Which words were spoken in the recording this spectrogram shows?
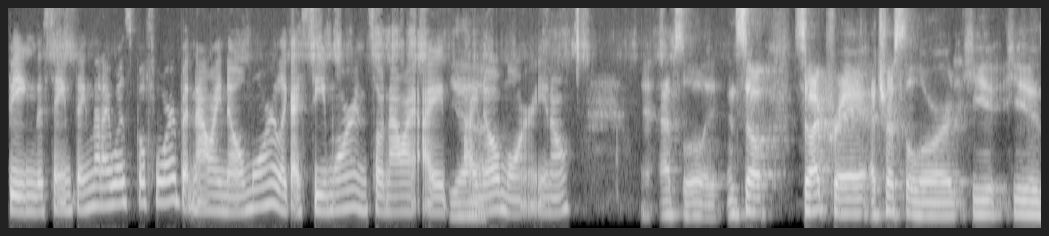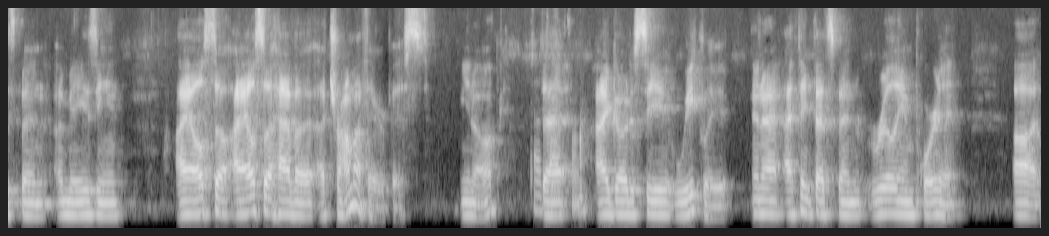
being the same thing that I was before, but now I know more. Like I see more, and so now I I, Yeah. I know more. You know. Yeah, absolutely. And so so I pray, I trust the Lord. He he has been amazing. I also I also have a, a trauma therapist, you know, That's that awesome. I go to see weekly. And I, I think that's been really important uh,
